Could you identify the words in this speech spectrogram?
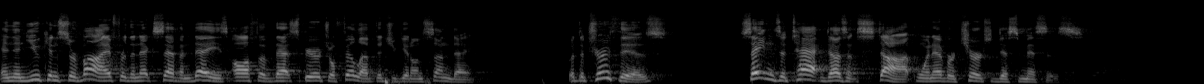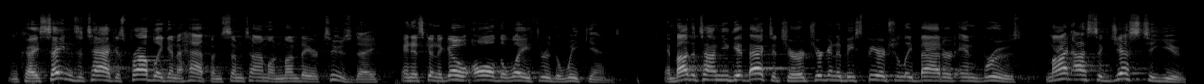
and then you can survive for the next seven days off of that spiritual fill up that you get on Sunday. But the truth is, Satan's attack doesn't stop whenever church dismisses. Okay, Satan's attack is probably going to happen sometime on Monday or Tuesday, and it's going to go all the way through the weekend. And by the time you get back to church, you're going to be spiritually battered and bruised. Might I suggest to you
